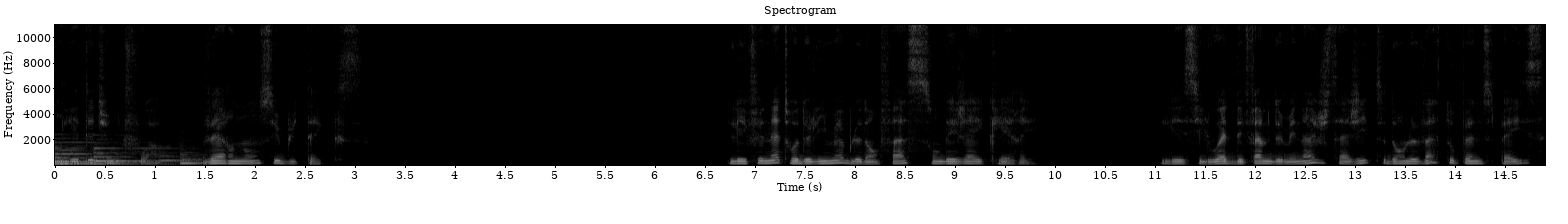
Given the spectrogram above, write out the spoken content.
Il était une fois Vernon Subutex. Les fenêtres de l'immeuble d'en face sont déjà éclairées. Les silhouettes des femmes de ménage s'agitent dans le vaste open space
